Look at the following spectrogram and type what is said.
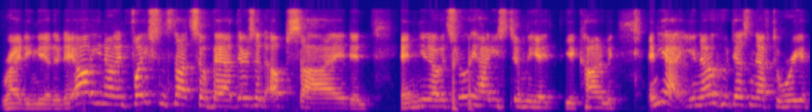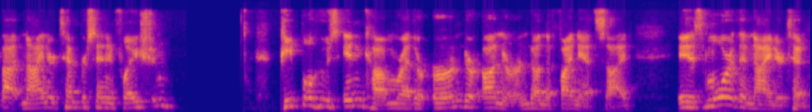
writing the other day, oh, you know, inflation's not so bad. There's an upside, and and you know, it's really how you stimulate the economy. And yeah, you know, who doesn't have to worry about nine or ten percent inflation? People whose income, whether earned or unearned, on the finance side, is more than nine or 10%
